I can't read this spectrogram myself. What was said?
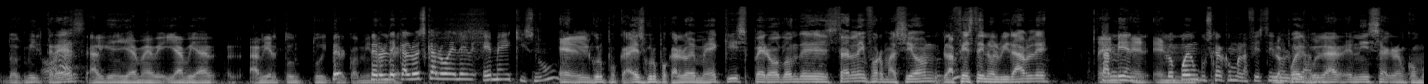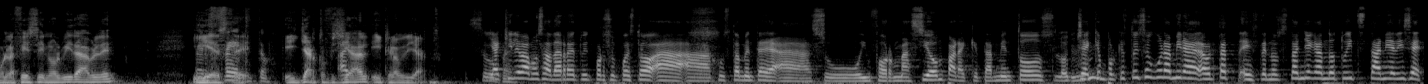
2003, alguien ya me había, ya había abierto un Twitter Pe- con mi pero el de. Caló es Caló MX, ¿no? El grupo es Grupo Caló MX, pero donde está la información, la fiesta inolvidable. También. en- en- lo pueden buscar como La Fiesta Lo puedes Inolvidable. buscar en Instagram como la fiesta inolvidable. Y este y Yart oficial y Claudio Y aquí le vamos a dar retweet, por supuesto, a, a justamente a su información para que también todos lo chequen, porque estoy segura, mira, ahorita este, nos están llegando tweets, Tania dice,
